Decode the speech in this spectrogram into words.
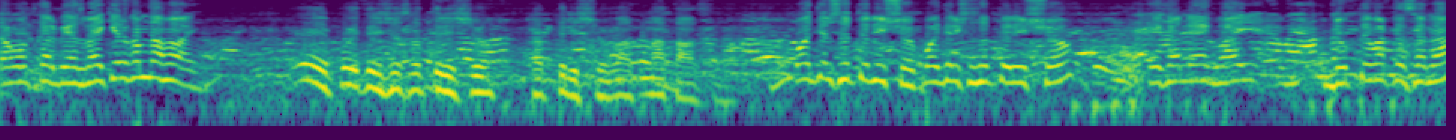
চমৎকার পেঁয়াজ। ভাই কীরকম দাম হয়? এই পঁয়ত্রিশশো ছত্রিশশো সাতত্রিশশো মাথা আছে। পঁয়ত্রিশশো তিরিশশো পঁয়ত্রিশশো ছত্রিশশো। এখানে এক ভাই ঢুকতে পারতেছে না।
